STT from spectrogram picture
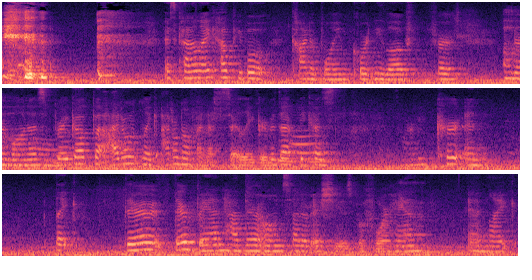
It's kind of like how people kind of blame Courtney Love for Nirvana's Oh. breakup, but I don't like. I don't know if I necessarily agree with that because. Kurt and like their their band had their own set of issues beforehand, and like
